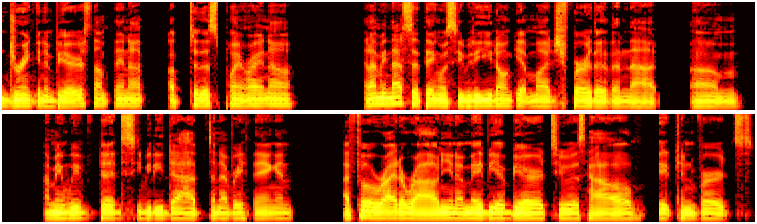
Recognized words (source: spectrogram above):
drinking a beer or something up up to this point right now. And I mean, that's the thing with CBD. You don't get much further than that. Um, I mean, we've did CBD dabs and everything, and I feel right around, you know, maybe a beer or two is how it converts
